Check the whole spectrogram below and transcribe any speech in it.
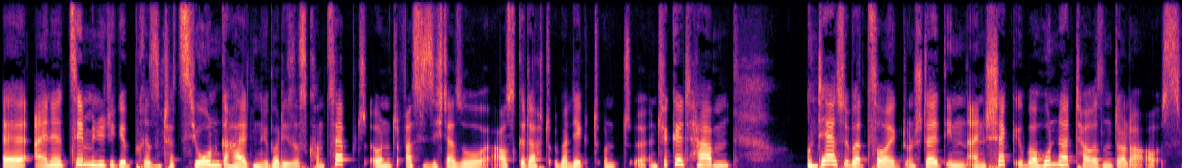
äh, eine zehnminütige Präsentation gehalten über dieses Konzept und was sie sich da so ausgedacht, überlegt und äh, entwickelt haben. Und der ist überzeugt und stellt ihnen einen Scheck über 100.000 Dollar aus.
